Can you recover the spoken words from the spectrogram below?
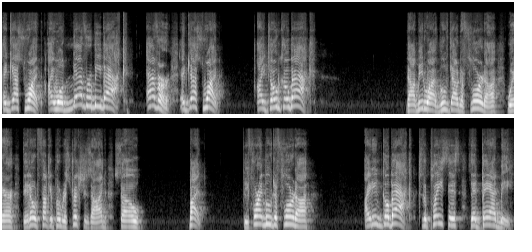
And guess what? I will never be back, ever. And guess what? I don't go back. Now, meanwhile, I've moved down to Florida where they don't fucking put restrictions on. So, but before I moved to Florida, I didn't go back to the places that banned me.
